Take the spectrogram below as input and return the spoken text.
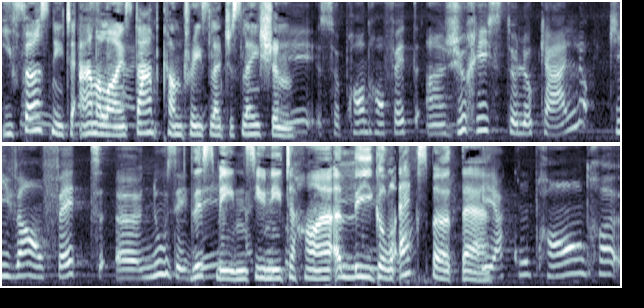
you first need to analyze that country's legislation. et se prendre en fait un juriste local qui va en fait euh, nous aider. This means you need to hire a legal expert et there à comprendre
